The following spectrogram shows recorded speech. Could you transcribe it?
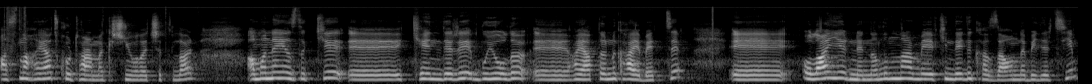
Aslında hayat kurtarmak için yola çıktılar. Ama ne yazık ki e, kendileri bu yolda e, hayatlarını kaybetti. E, olay yerine Nalınlar mevkindeydi kaza onu da belirteyim.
